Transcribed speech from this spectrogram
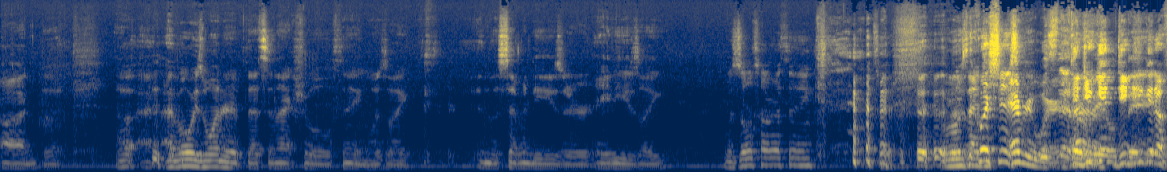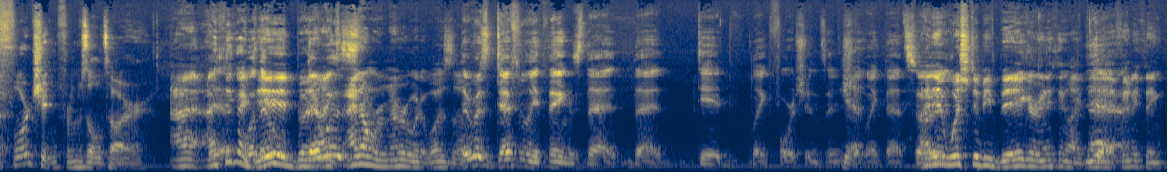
odd. But I've always wondered if that's an actual thing. Was like in the '70s or '80s, like Was Zoltar a thing? or was The that question just is, everywhere? was that Did you get real did you get a fortune from Zoltar? I, I Yeah. think I Well, there- did, but there I, was- I don't remember what it was though. There was definitely things that that did like fortunes and Yeah. shit like that. So I didn't wish to be big or anything like that. Yeah. If anything,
